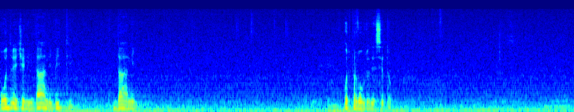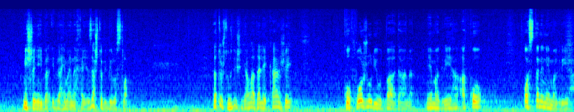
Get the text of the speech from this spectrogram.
određeni dani biti dani od prvog do desetog? Mišljenje Ibrahima Nahaja. Zašto bi bilo slabo? Zato što uzvišenje Allah dalje kaže ko požuri u dva dana, nema grijeha, a ko ostane, nema grijeha.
